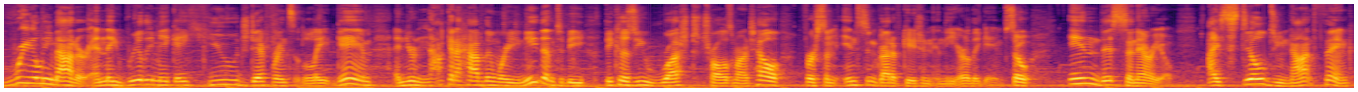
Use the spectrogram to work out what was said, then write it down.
really matter and they really make a huge difference late game and you're not going to have them where you need them to be because you rushed Charles Martel for some instant gratification in the early game. So in this scenario I still do not think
